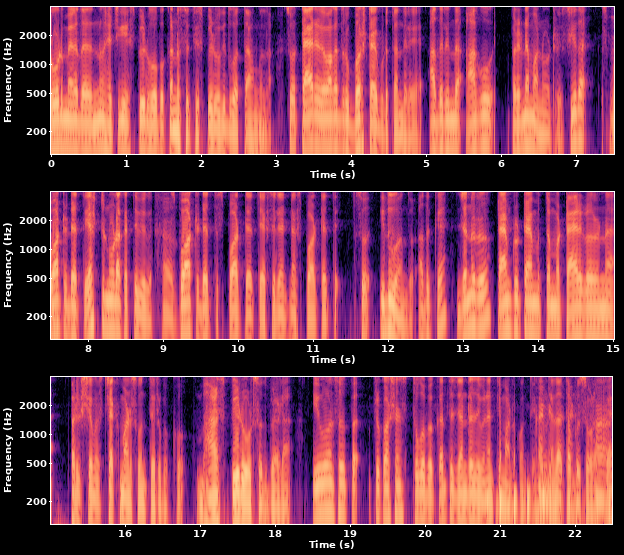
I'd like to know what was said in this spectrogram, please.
ರೋಡ್ ಮ್ಯಾಗ ಇನ್ನೂ ಹೆಚ್ಚಿಗೆ ಸ್ಪೀಡ್ ಹೋಗ್ಬೇಕು ಅನಿಸ್ತೈತಿ ಸ್ಪೀಡ್ ಹೋಗಿದ್ದು ಗೊತ್ತಾಗಲ್ಲ ಸೊ ಟೈರ್ ಯಾವಾಗಾದ್ರೂ ಬರ್ಸ್ಟ್ ಆಗ್ಬಿಡುತ್ತಂದ್ರೆ ಅದರಿಂದ ಆಗೋ ಪರಿಣಾಮ ನೋಡ್ರಿ. ಸೀದಾ ಸ್ಪಾಟ್ ಡೆತ್ ಎಷ್ಟು ನೋಡಕತ್ತೀವಿ ಈಗ? ಸ್ಪಾಟ್ ಡೆತ್ ಸ್ಪಾಟ್ ಡೆತ್ ಆಕ್ಸಿಡೆಂಟ್ನಾಗ ಸ್ಪಾಟ್ ಡೆತ್ ಸೊ ಇದು ಒಂದು. ಅದಕ್ಕೆ ಜನರು ಟೈಮ್ ಟು ಟೈಮ್ ತಮ್ಮ ಟೈರ್ಗಳನ್ನ ಪರೀಕ್ಷೆ ಚೆಕ್ ಮಾಡಿಸ್ಕೊಂತಿರ್ಬೇಕು. ಭಾಳ ಸ್ಪೀಡ್ ಓಡಿಸೋದು ಬೇಡ. ಇವು ಒಂದು ಸ್ವಲ್ಪ ಪ್ರಿಕಾಷನ್ಸ್ ತಗೋಬೇಕಂತ ಜನರಲ್ಲಿ ವಿನಂತಿ ಮಾಡ್ಕೊತೀನಿ. ತಪ್ಪಿಸೋಳಕ್ಕೆ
